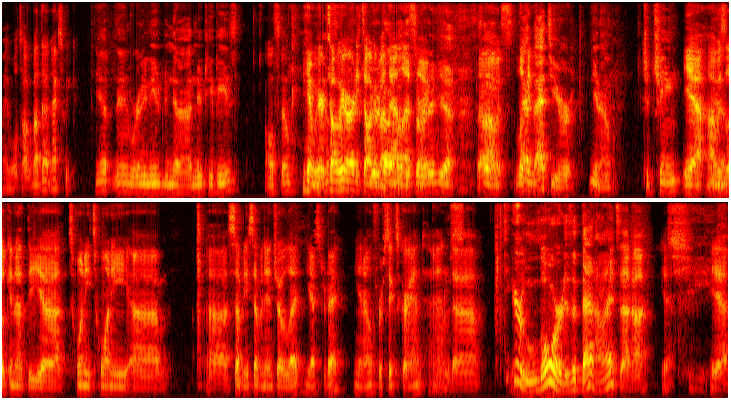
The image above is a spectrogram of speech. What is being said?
maybe we'll talk about that next week. Yep. And we're gonna need uh, new TVs also. Yeah, we were ta- we were already talking We were about that talking last week. already, Yeah. So, I was looking. At, that to your, you know, cha-ching. yeah, I was looking at the uh, 2020 um, uh, 77 inch OLED yesterday. You know, for six grand, and uh, Dear Lord, is it that high? it's that high. Yeah, yeah.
